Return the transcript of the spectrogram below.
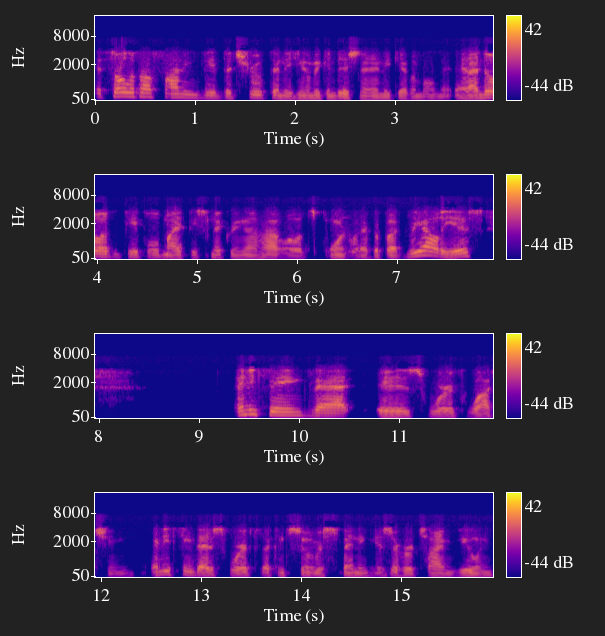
it's all about finding the, the truth in the human condition at any given moment. And I know other people might be snickering, oh, well, it's porn whatever, but reality is anything that is worth watching, anything that is worth the consumer spending his or her time viewing,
